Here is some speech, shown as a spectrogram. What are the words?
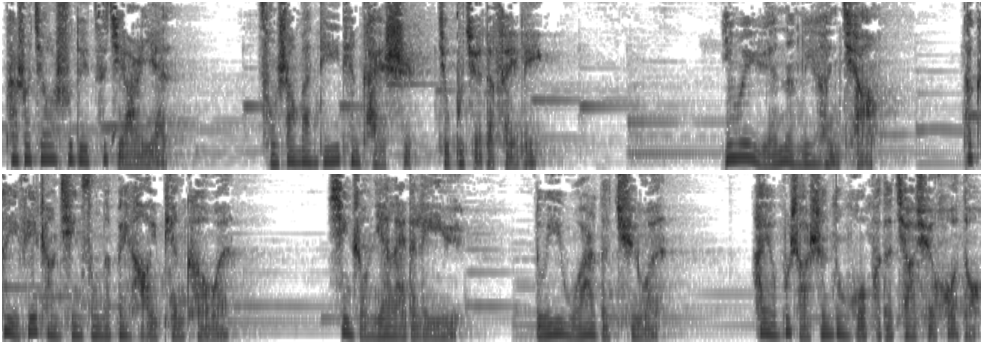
他说：“教书对自己而言，从上班第一天开始就不觉得费力，因为语言能力很强，他可以非常轻松的背好一篇课文，信手拈来的俚语，独一无二的趣闻，还有不少生动活泼的教学活动。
